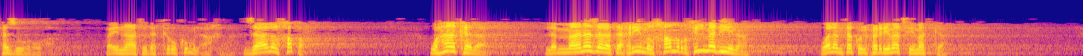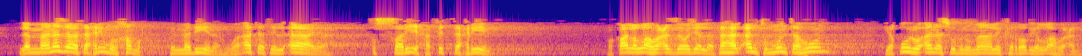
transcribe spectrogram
فزوروها فإنها تذكركم الآخرة. زال الخطر. وهكذا لما نزل تحريم الخمر في المدينة ولم تكن حرمت في مكة لما نزل تحريم الخمر في المدينة وأتت الآية الصريحة في التحريم وقال الله عز وجل فهل أنتم منتهون؟ يقول أنس بن مالك رضي الله عنه.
